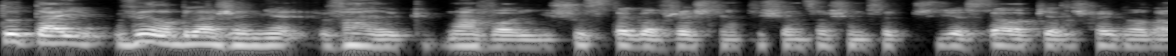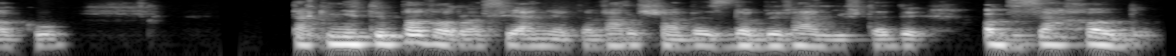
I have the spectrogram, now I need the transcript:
Tutaj wyobrażenie walk na woli 6 września 1831 roku. Tak nietypowo Rosjanie tę Warszawę zdobywali wtedy od zachodu,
